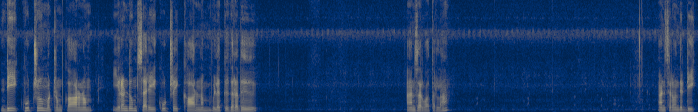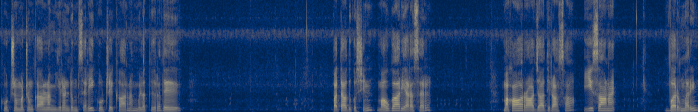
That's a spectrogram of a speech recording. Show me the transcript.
டி கூற்று மற்றும் காரணம். இரண்டும் சரி கூற்றை காரணம் விளக்குகிறது. ஆன்சர் பார்த்துடலாம். ஆன்சர் வந்து டி கூற்று மற்றும் காரணம் இரண்டும் சரி கூற்றை காரணம் விளக்குகிறது. பத்தாவது கொஸ்டின் மௌகாரி அரசர் மகாராஜாதிராசா ஈசான வர்மரின்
